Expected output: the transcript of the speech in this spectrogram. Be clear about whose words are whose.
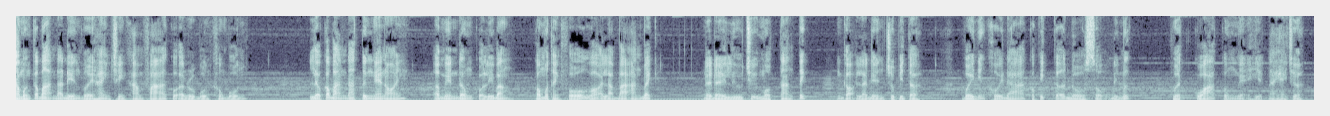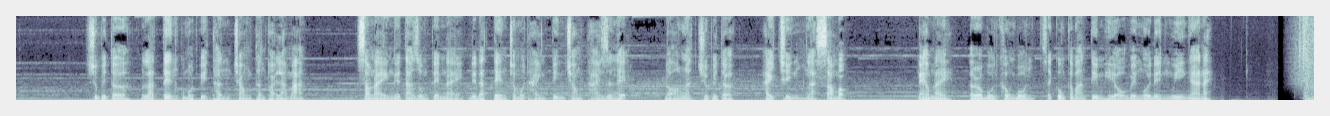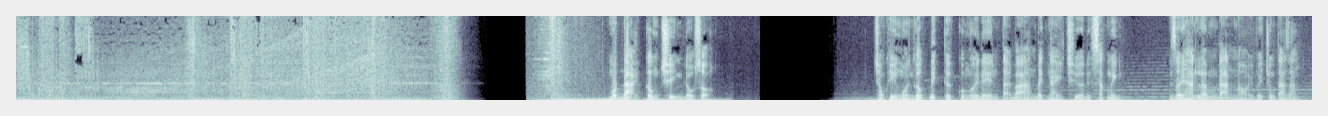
Speaker 1: Chào mừng các bạn đã đến với hành trình khám phá của Euro 404. Liệu các bạn đã từng nghe nói, ở miền đông của Liban có một thành phố gọi là Ba Anbek. Nơi đây lưu trữ một tàn tích gọi là đền Jupiter, với những khối đá có kích cỡ đồ sộ đến mức vượt quá công nghệ hiện nay hay chưa? Jupiter là tên của một vị thần trong thần thoại La Mã. Sau này người ta dùng tên này để đặt tên cho một hành tinh trong Thái Dương hệ – đó là Jupiter hay chính là sao mộc. Ngày hôm nay, Euro 404 sẽ cùng các bạn tìm hiểu về ngôi đền nguy nga này. Một đại công trình đổ sộ Trong khi nguồn gốc đích thực của ngôi đền tại Ba An Bách này chưa được xác minh, giới Hàn Lâm đã nói với chúng ta rằng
